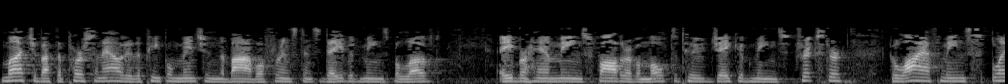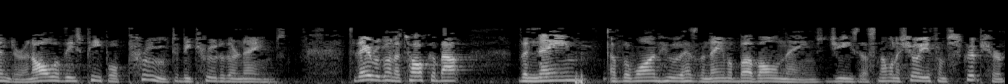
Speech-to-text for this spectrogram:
much about the personality of the people mentioned in the Bible. For instance, David means beloved. Abraham means father of a multitude. Jacob means trickster. Goliath means splendor. And all of these people prove to be true to their names. Today we're going to talk about the name of the one who has the name above all names, Jesus. And I want to show you from Scripture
